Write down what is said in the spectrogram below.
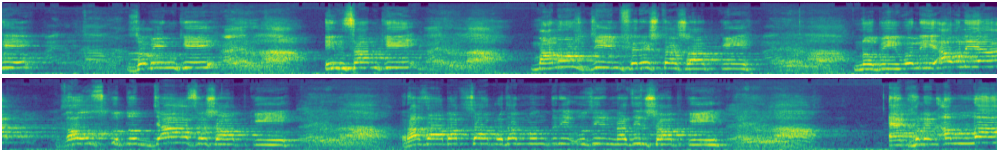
কি? জমিন কি? ইনসান কি? মানুষ, জিন, ফেরেশতা সব কি? নবী, ওলি, আউলিয়া, গাউস, কুতুব, যা আছে সব কি? রাজা, বাদশাহ, প্রধানমন্ত্রী, উজির, নাজির সব কি? হলেন আল্লাহ।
